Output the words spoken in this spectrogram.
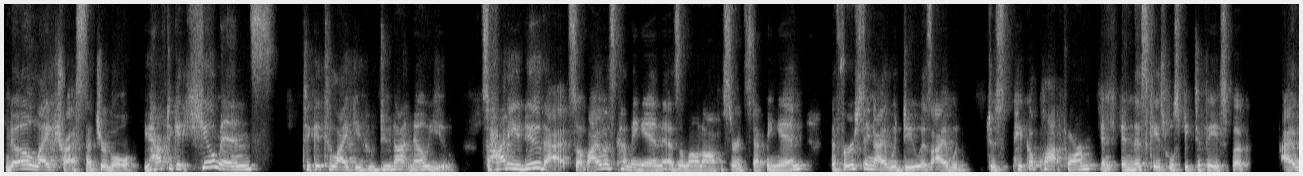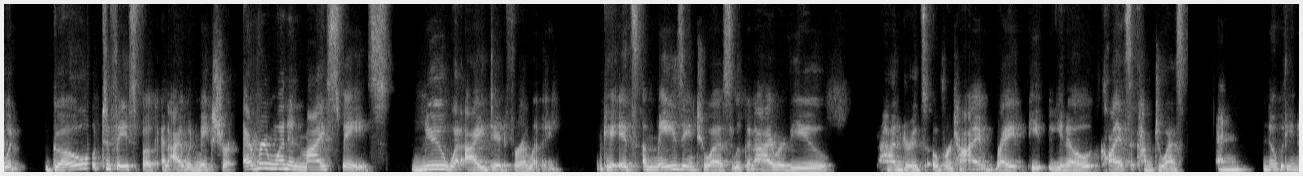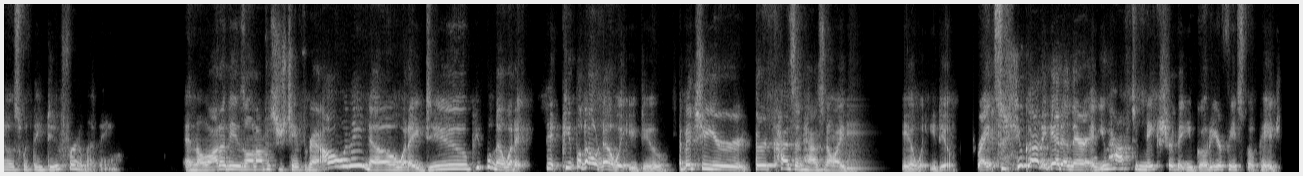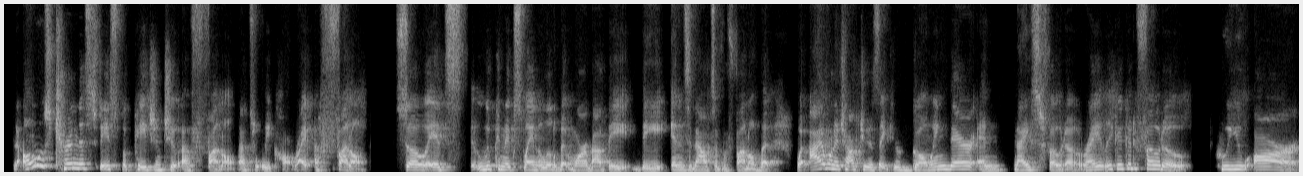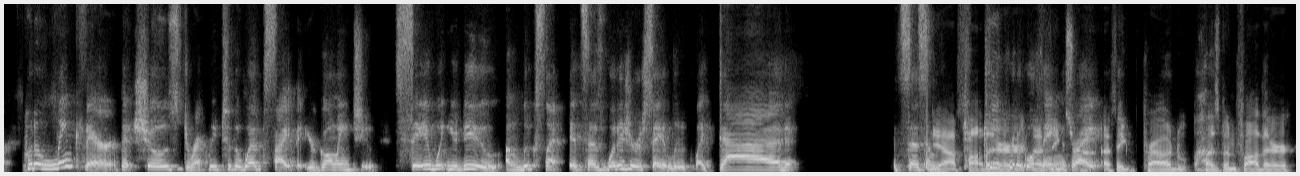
Know, like, trust. That's your goal. You have to get humans to get to like you who do not know you. So how do you do that? So if I was coming in as a loan officer and stepping in, the first thing I would do is I would just pick a platform. And in this case, we'll speak to Facebook. I would go to Facebook and I would make sure everyone in my space knew what I did for a living. Okay. It's amazing to us. Luke and I review hundreds over time, right? You know, clients that come to us and nobody knows what they do for a living. And a lot of these loan officers take for granted, oh, well, they know what I do. People know what it, people don't know what you do. I bet you your third cousin has no idea what you do, right? So you got to get in there and you have to make sure that you go to your Facebook page and almost turn this Facebook page into a funnel. That's what we call, right? A funnel. So it's Luke can explain a little bit more about the the ins and outs of a funnel. But what I want to talk to you is like you're going there and nice photo, right? Like a good photo, who you are. Put a link there that shows directly to the website that you're going to. Say what you do. On Luke's, it says, what does yours say, Luke? Like dad. It says some yeah, father, critical I things, think, right? I think proud husband, father,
